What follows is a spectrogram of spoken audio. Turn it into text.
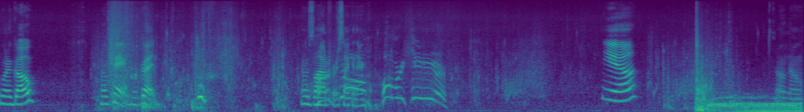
You wanna go? Okay, we're good. Whew. That was loud for a second there. Over here! Yeah. Oh no.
